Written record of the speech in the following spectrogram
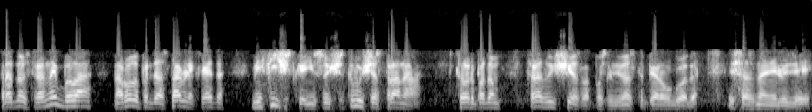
родной страны была народу предоставлена какая-то мифическая, несуществующая страна, которая потом сразу исчезла после 91 года из сознания людей.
